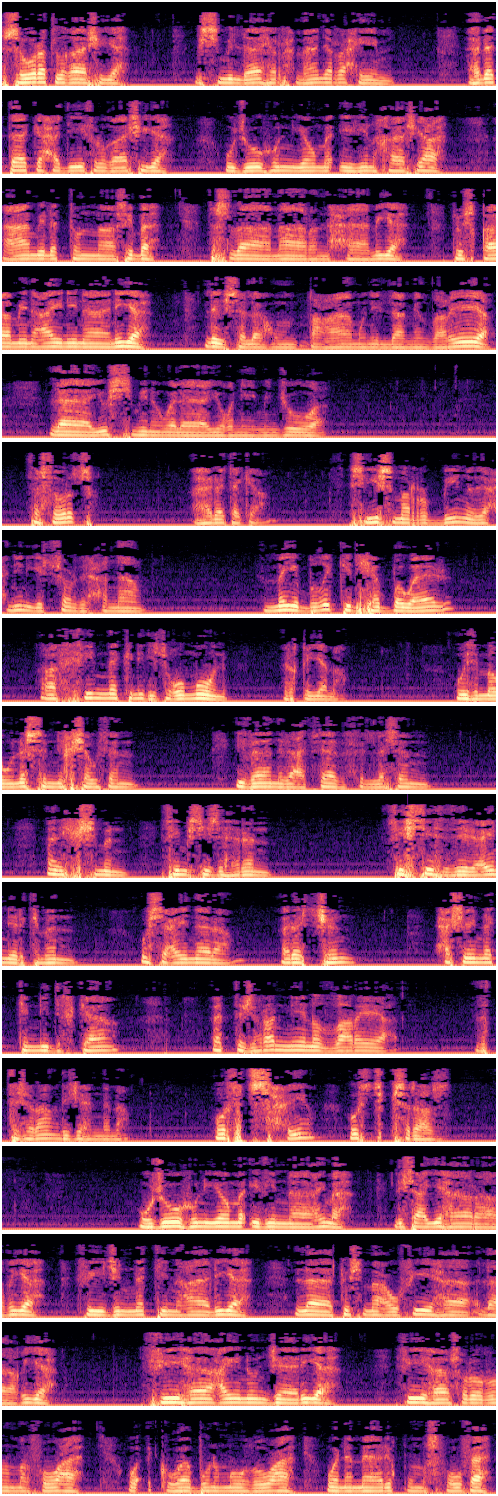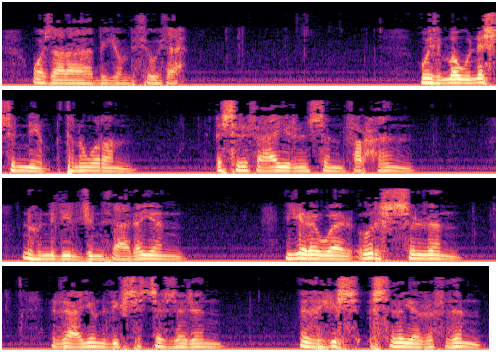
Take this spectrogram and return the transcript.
سورة الغاشية. بسم الله الرحمن الرحيم. هل أتاك حديث الغاشية. وجوه يومئذ خاشعة. عاملة ناصبة. تصلى نارا حامية. تسقى من عين نانية. ليس لهم طعام إلا من ضريع. لا يسمن ولا يغني من جوع. فثرت هلتك سيسمى الربين ذا حنين يتشر ذا الحنان. ما يبضيك ذي شبوال غفينك ذي تغمون القيامة. وإذ مونس نخشوثا إذان العثاب اللسن أذي خشمن ثمسي زهرا. في ستيث ذي العين ركمن وسعينا را رتشن حشينك كني دفكا. التجرني الضريع ذا التجران لجهنم ورث تصحي ورث تكسراز وجوه يومئذ ناعمة لسعيها راضية في جنة عالية لا تسمع فيها لاغية. فيها عين جارية فيها سرر مرفوعة وأكواب موضوعة ونمارق مصفوفة وزرابي بثوثة وإذ مونستني تنورا أسرف عاير سن فرحا نهن ذي الجنث عليا يروال أرسلا العيون ذيك ستزجا ذيك استريا رفذا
